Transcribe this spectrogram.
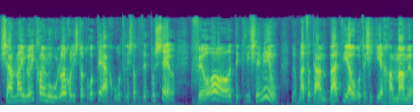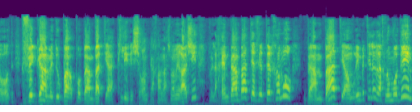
שהמים לא יתחממו, הוא לא יכול לשתות רותח, הוא רוצה לשתות את זה פושר. ועוד כלי שני הוא, לעומת זאת האמבטיה הוא רוצה שהיא תהיה חמה מאוד, וגם מדובר פה באמבטיה כלי ראשון, ככה משמע מרש"י, ולכן באמבטיה זה יותר חמור. באמבטיה אומרים בתהילים אנחנו מודים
